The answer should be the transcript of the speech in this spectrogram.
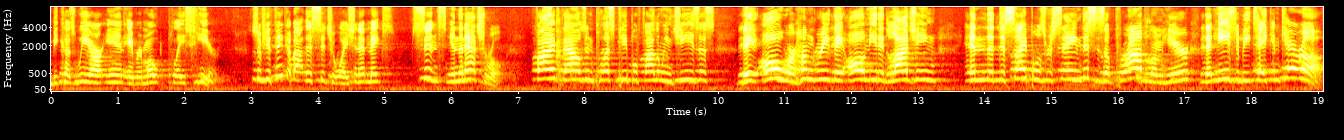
because we are in a remote place here. So, if you think about this situation, it makes sense in the natural. 5,000 plus people following Jesus. They all were hungry, they all needed lodging. And the disciples were saying, This is a problem here that needs to be taken care of.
